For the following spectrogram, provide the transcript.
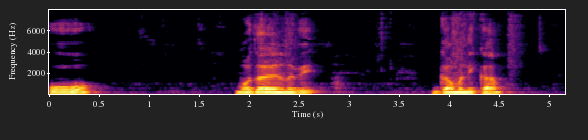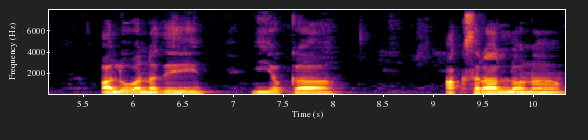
ఓ మొదలైనవి. గమనిక అలు అన్నది ఈ యొక్క అక్షరాల్లోన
